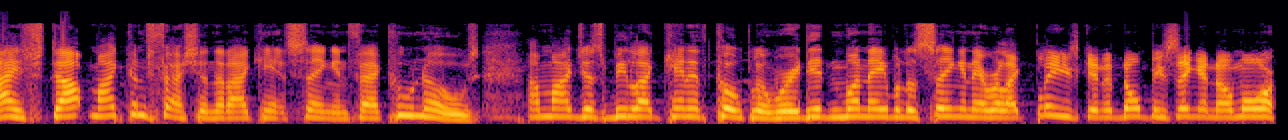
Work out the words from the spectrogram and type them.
I stopped my confession that I can't sing. In fact, who knows? I might just be like Kenneth Copeland, where he didn't wasn't able to sing, and they were like, "Please, Kenneth, don't be singing no more."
